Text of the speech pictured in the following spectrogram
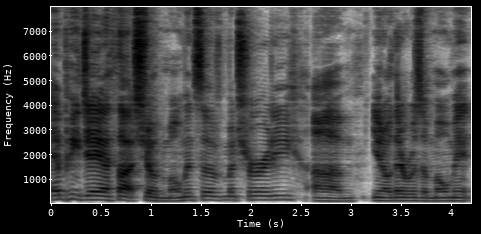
MPJ, I thought showed moments of maturity. Um, you know, there was a moment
